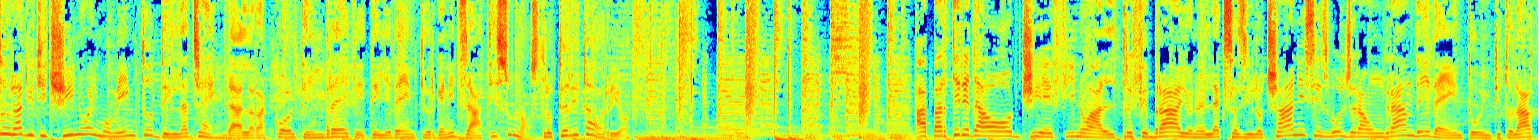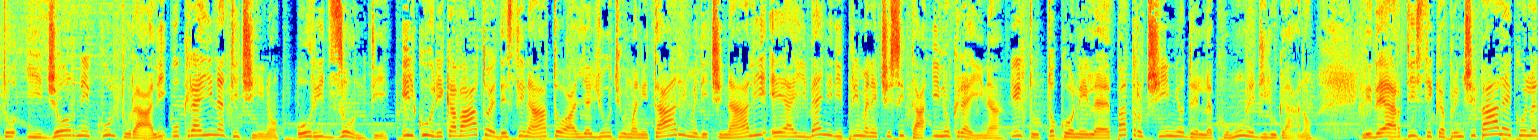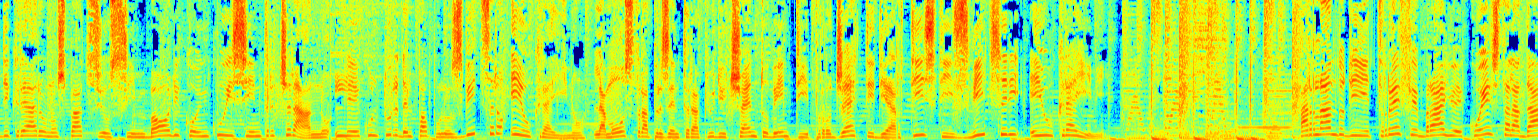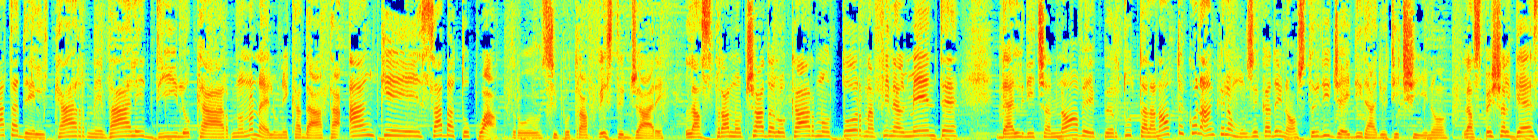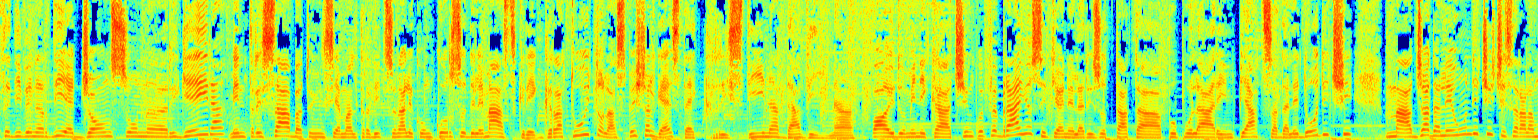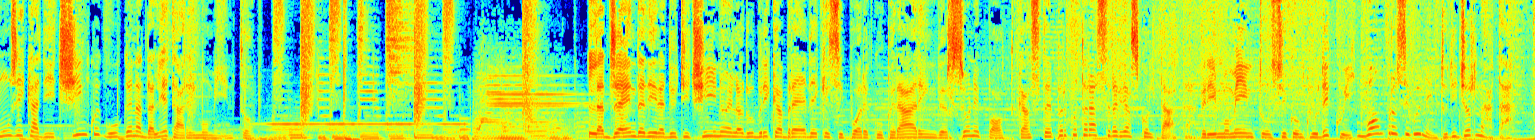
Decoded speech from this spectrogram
Su Radio Ticino è il momento dell'agenda, la raccolta in breve degli eventi organizzati sul nostro territorio. A partire da oggi e fino al 3 febbraio nell'ex asilo Ciani si svolgerà un grande evento intitolato I giorni culturali Ucraina Ticino, Orizzonti, il cui ricavato è destinato agli aiuti umanitari, medicinali e ai beni di prima necessità in Ucraina, il tutto con il patrocinio del comune di Lugano. L'idea artistica principale è quella di creare uno spazio simbolico in cui si intrecceranno le culture del popolo svizzero e ucraino. La mostra presenterà più di 120 progetti progetti di artisti svizzeri e ucraini. Parlando di 3 febbraio è questa la data del Carnevale di Locarno, non è l'unica data, anche sabato 4 si potrà festeggiare. La stranocciada Locarno torna finalmente dalle 19 per tutta la notte con anche la musica dei nostri DJ di Radio Ticino. La special guest di venerdì è Johnson Righeira, mentre sabato insieme al tradizionale concorso delle maschere gratuito la special guest è Cristina D'Avena. Poi domenica 5 febbraio si tiene la risottata popolare in piazza dalle 12, ma già dalle 11 ci sarà la musica di 5 Guggen ad allietare il momento. L'agenda di Radio Ticino è la rubrica breve che si può recuperare in versione podcast per poter essere riascoltata. Per il momento si conclude qui. Buon proseguimento di giornata.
